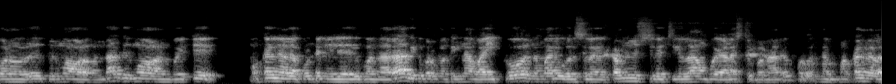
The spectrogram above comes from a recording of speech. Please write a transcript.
போனவர் திருமாவளவன் தான். திருமாவளவன் போயிட்டு மக்கள் நல கூட்டணியில இது பண்ணாரு. அதுக்கப்புறம் பாத்தீங்கன்னா வைகோ இந்த மாதிரி ஒரு சில கம்யூனிஸ்ட் கட்சிகள்லாம் போய் அழைச்சிட்டு போனாரு இந்த மக்கள் நல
